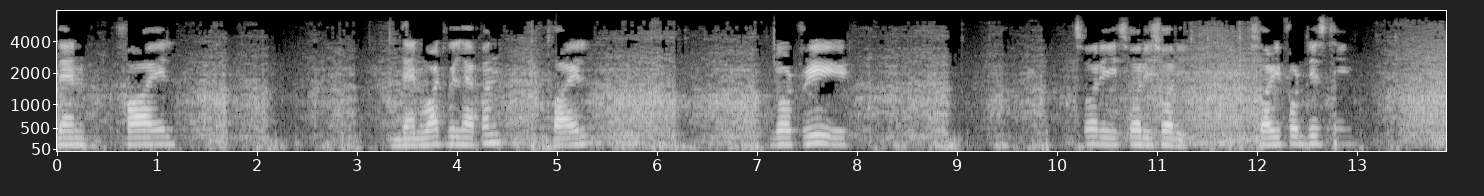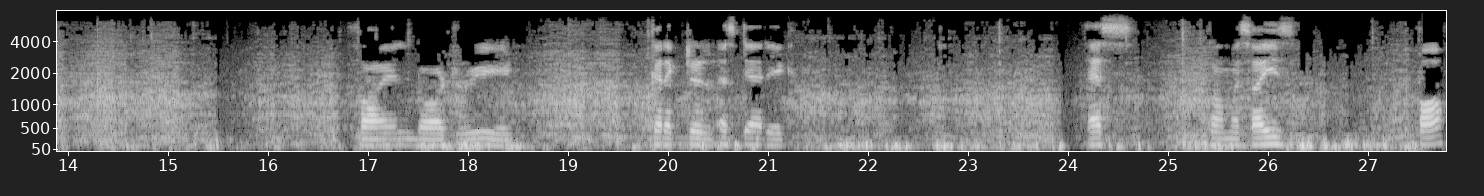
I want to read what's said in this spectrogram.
then file then what will happen? File dot read sorry sorry sorry. Sorry for this thing. File dot read. Character static s comma size of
